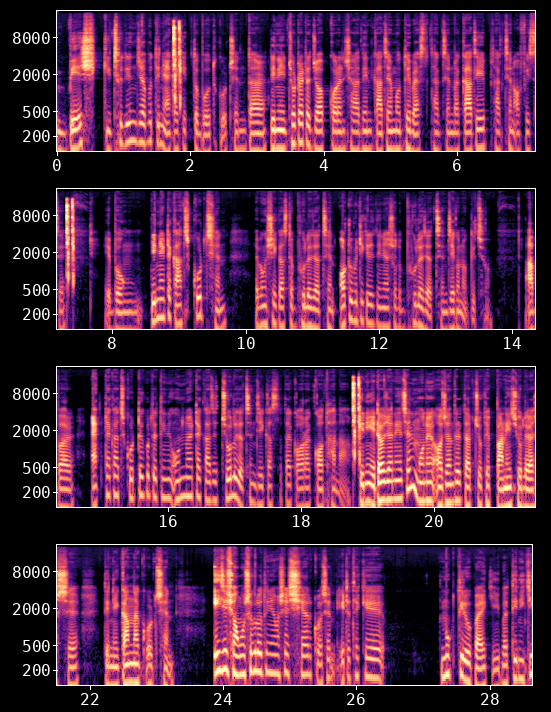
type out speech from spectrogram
বেশ কিছুদিন যাবত তিনি একাকিত্ব বোধ করছেন। তার, তিনি ছোট একটা জব করেন, সারাদিন কাজের মধ্যে ব্যস্ত থাকছেন বা কাজেই থাকছেন অফিসে এবং তিনি একটা কাজ করছেন এবং সেই কাজটা ভুলে যাচ্ছেন। অটোমেটিক্যালি তিনি আসলে ভুলে যাচ্ছেন যে কোনো কিছু। আবার একটা কাজ করতে করতে তিনি অন্য একটা কাজে চলে যাচ্ছেন যে কাজটা তার করার কথা না। তিনি এটাও জানিয়েছেন মনে অজান্তে তার চোখে পানি চলে আসছে, তিনি কান্না করছেন। এই যে সমস্যাগুলো তিনি আমার সাথে শেয়ার করেছেন, এটা থেকে মুক্তির উপায় কি বা তিনি কি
